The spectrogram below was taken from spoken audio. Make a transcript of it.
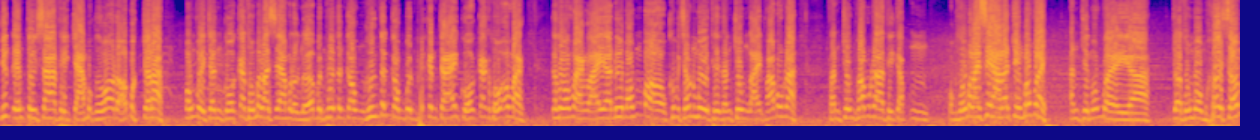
Dứt điểm từ xa thì chạm một cầu thủ áo đỏ bật cho ra. Bóng về chân của các thủ Malaysia một lần nữa. Bên phía tấn công, hướng tấn công bên phía cánh trái của các cầu thủ áo vàng. Các thủ áo vàng lại à, đưa bóng vào khu 16 50 thì Thành Trung lại phá bóng ra. Thành Trung phá bóng ra thì gặp ừ, một thủ Malaysia đã truyền bóng về. Anh truyền bóng về à, cho thủ môn hơi sớm.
